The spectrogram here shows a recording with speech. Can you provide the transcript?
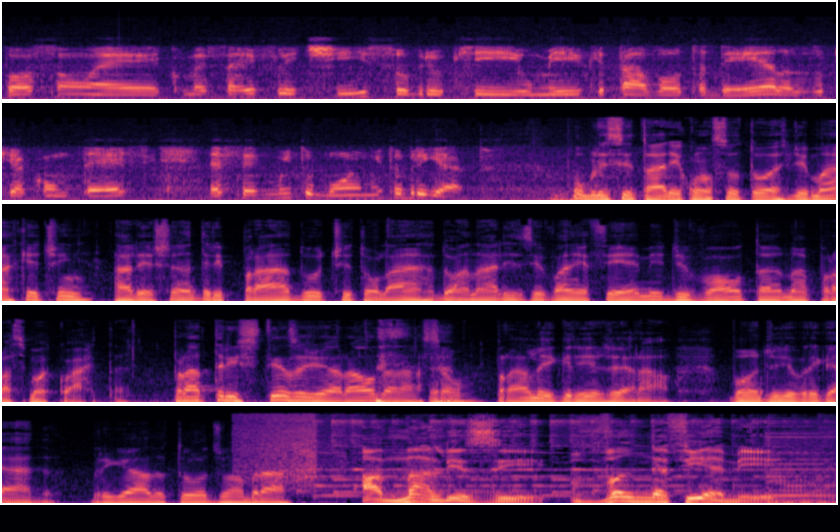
possam é, começar a refletir sobre o que o meio que está à volta delas, o que acontece. É sempre muito bom, muito obrigado. Publicitário e consultor de marketing, Alexandre Prado, titular do Análise Van FM, de volta na próxima quarta. Para a tristeza geral da nação. Para a alegria geral. Bom dia, obrigado. Obrigado a todos, um abraço. Análise Van FM.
